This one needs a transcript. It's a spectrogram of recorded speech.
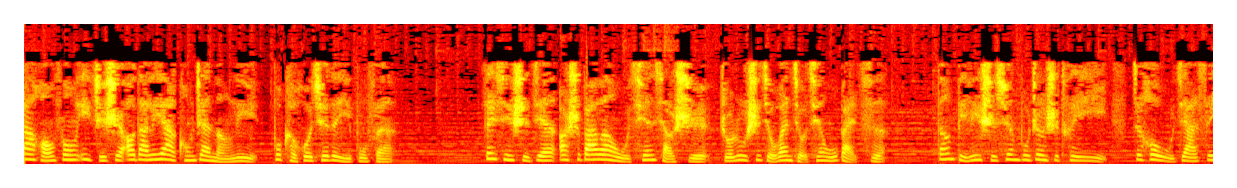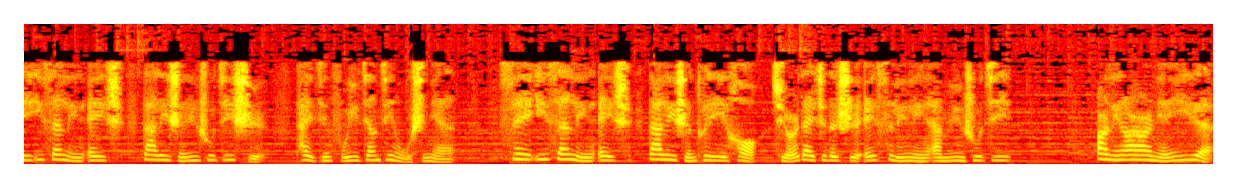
大黄蜂一直是澳大利亚空战能力不可或缺的一部分，飞行时间二十八万五千小时，着陆十九万九千五百次。当比利时宣布正式退役最后五架 C 一三零 H 大力神运输机时，它已经服役将近五十年。C 一三零 H 大力神退役后，取而代之的是 A 四零零 M 运输机。二零二二年一月，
